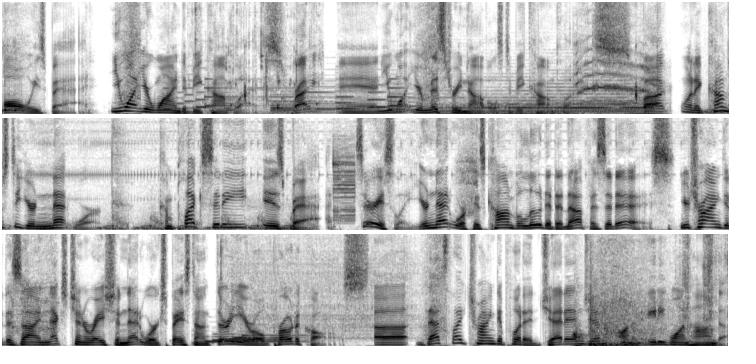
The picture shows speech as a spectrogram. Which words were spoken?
always bad. You want your wine to be complex, right? And you want your mystery novels to be complex. But when it comes to your network, complexity is bad. Seriously, your network is convoluted enough as it is. You're trying to design next generation networks based on 30 year old protocols. Uh, that's like trying to put a jet engine on an 81 Honda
